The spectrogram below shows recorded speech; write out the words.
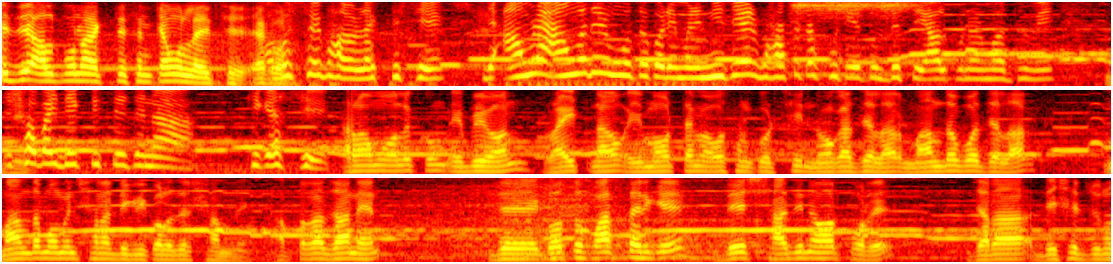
এই যে আলপনা আঁকতেছেন কেমন লাগছে এখন? অবশ্যই ভালো লাগতেছে। যে আমরা আমাদের মতো করে মানে নিজের ভাষাটা ফুটিয়ে তুলতেছি আলপনার মাধ্যমে। সবাই দেখতেছে যে না ঠিক আছে। আসসালামু আলাইকুম এভরিওয়ান। রাইট নাও এই মুহূর্তে আমি অবস্থান করছি নওগাঁ জেলার মান্দব জেলার মান্দা মমিন সানা ডিগ্রি কলেজের সামনে। আপনারা জানেন যে গত পাঁচ তারিখে দেশ স্বাধীন হওয়ার পরে যারা দেশের জন্য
